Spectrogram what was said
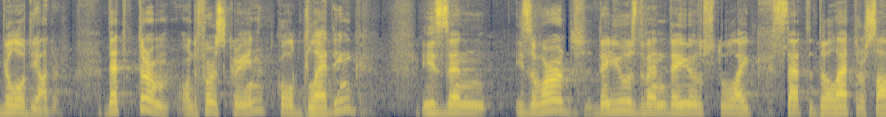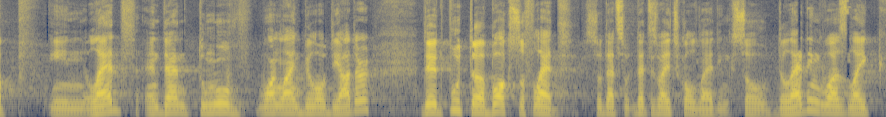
below the other. That term on the first screen called leading is an is a word they used when they used to like set the letters up in lead and then to move one line below the other they'd put a box of lead. So that's that is why it's called leading. So the leading was like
